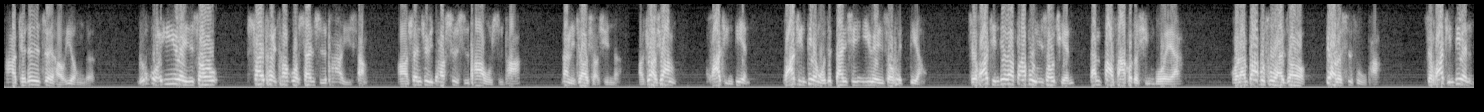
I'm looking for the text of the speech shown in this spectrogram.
啊，绝对是最好用的。如果一月营收衰退超过三十趴以上，啊，甚至于到四十趴、五十趴，那你就要小心了，啊，就好像华景店，华景店我就担心一月营收会掉，所以华景店要发布营收前，单爆发过的行为啊。果然发布出来之后掉了四十五趴，所以华景电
